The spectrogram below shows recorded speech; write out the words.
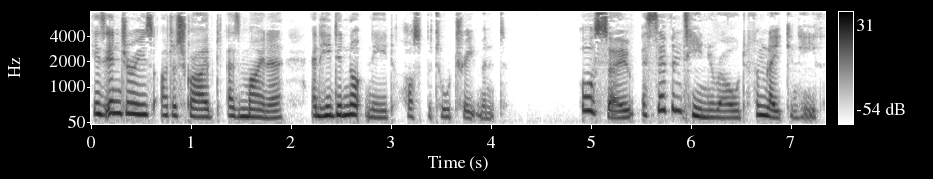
His injuries are described as minor and he did not need hospital treatment. Also, a 17 year old from Lakenheath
